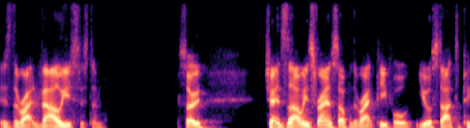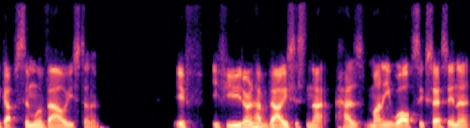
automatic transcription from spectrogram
is the right value system. So chances are when you surround yourself with the right people, you'll start to pick up similar values to them. If if you don't have a value system that has money, wealth, success in it,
